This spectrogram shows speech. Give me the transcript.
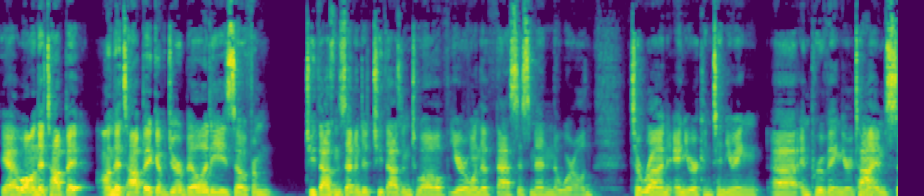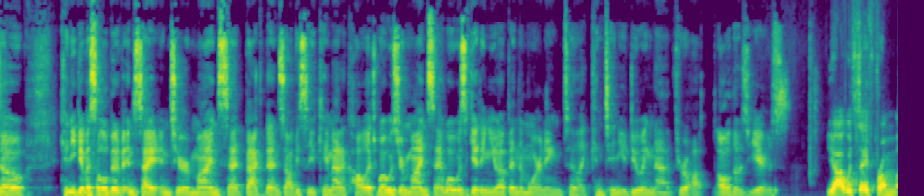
Yeah. Well, on the topic on the topic of durability, so from 2007 to 2012, you're one of the fastest men in the world to run, and you are continuing uh, improving your time. So can you give us a little bit of insight into your mindset back then? So obviously you came out of college. What was your mindset? What was getting you up in the morning to like continue doing that throughout all those years? Yeah, I would say from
